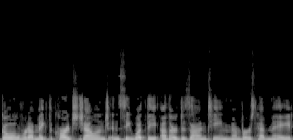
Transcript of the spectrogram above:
go over to Make the Cards Challenge and see what the other design team members have made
